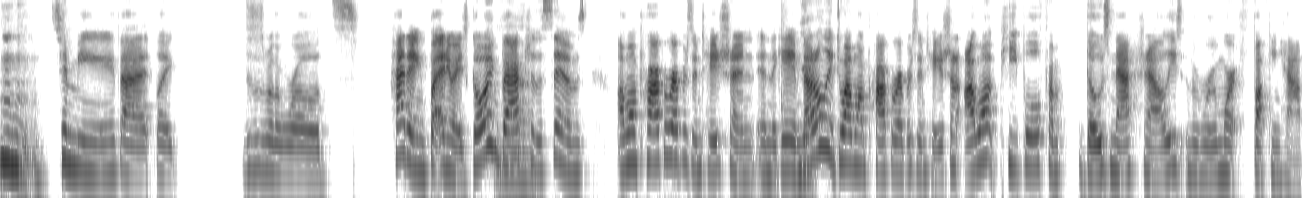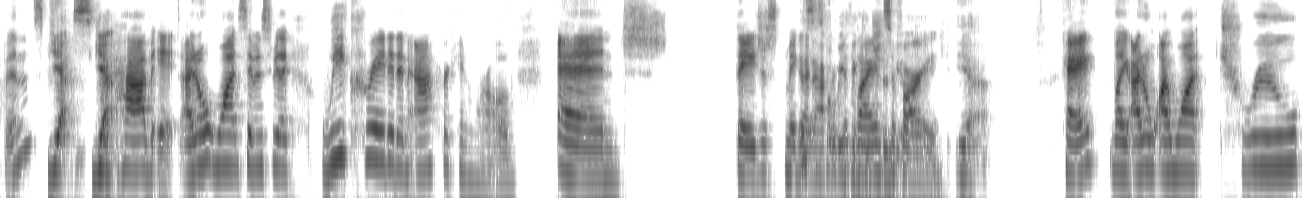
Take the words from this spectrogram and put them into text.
Mhm. to me that like this is where the world's heading. But anyways, going back Yeah. to The Sims, I want proper representation in the game. Not only do I want proper representation, I want people from those nationalities in the room where it fucking happens. Yes. Yeah. have it. I don't want Sims to be like, we created an African world and they just make This an is what we African lion safari. like. Yeah. Okay. Like I don't I want true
